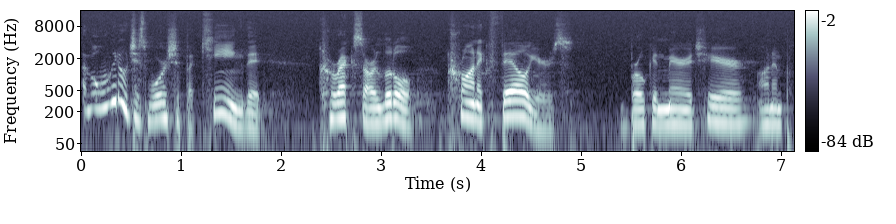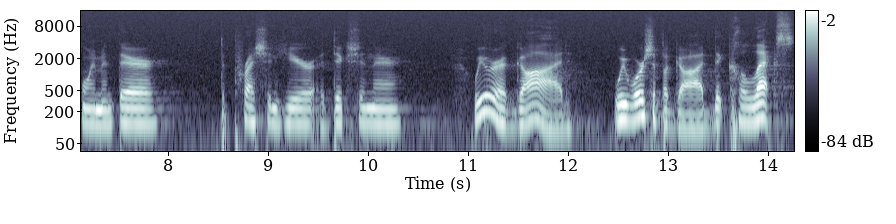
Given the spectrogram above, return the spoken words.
I mean, we don't just worship a king that corrects our little chronic failures broken marriage here, unemployment there, depression here, addiction there. We are a God, we worship a God that collects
